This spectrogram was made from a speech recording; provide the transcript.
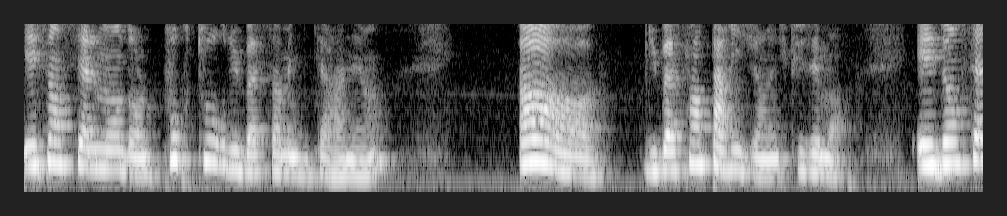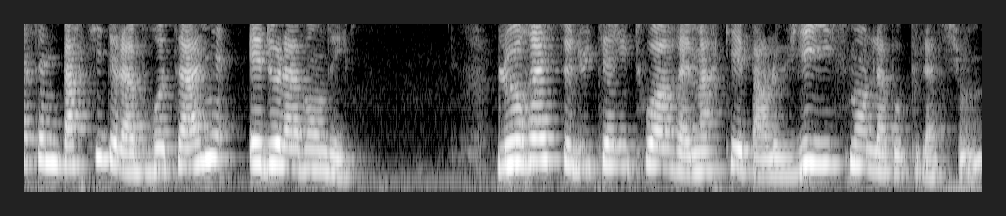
essentiellement dans le pourtour du bassin méditerranéen. Ah, du bassin parisien, excusez-moi et dans certaines parties de la Bretagne et de la Vendée. Le reste du territoire est marqué par le vieillissement de la population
